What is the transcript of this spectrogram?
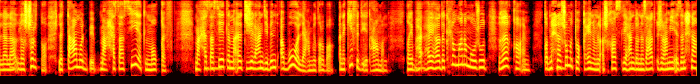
لا لا للشرطة للتعامل مع حساسية الموقف مع حساسية لما أنا تجي لعندي بنت أبوها اللي عم يضربها أنا كيف بدي أتعامل؟ طيب هي هذا كله ما أنا موجود غير قائم. طب نحن شو متوقعين من الأشخاص اللي عندهم نزعات إجرامية؟ إذا نحن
